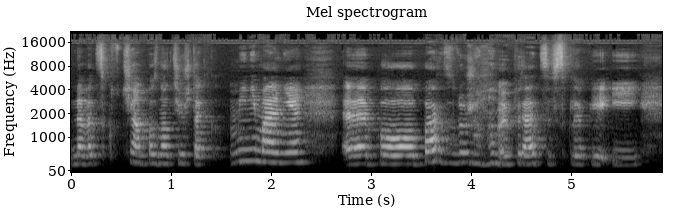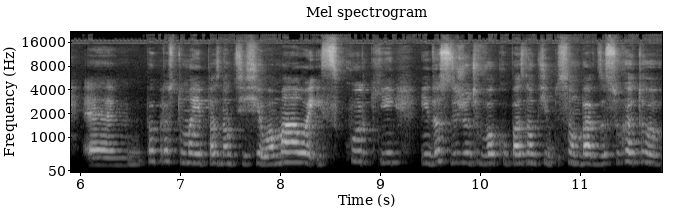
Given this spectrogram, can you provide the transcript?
nawet skróciłam paznokcie już tak minimalnie, e, bo bardzo dużo mamy pracy w sklepie i po prostu moje paznokcie się łamały i skórki, nie dosyć, że wokół paznokci są bardzo suche, to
